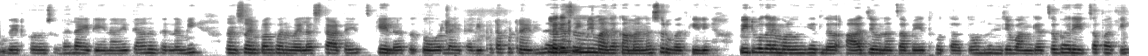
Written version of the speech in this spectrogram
वेट करून सुद्धा लाइट येईना आणि त्यानंतरनं मी स्वयंपाक बनवायला स्टार्टच केलं, तर तोवर लाइट आली. फटाफट रेडी आणि मी माझ्या कामांना सुरुवात केली. पीठ वगैरे मळून घेतलं. आज जेवणाचा बेत होता तो म्हणजे वांग्याचं भरीत, चपाती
